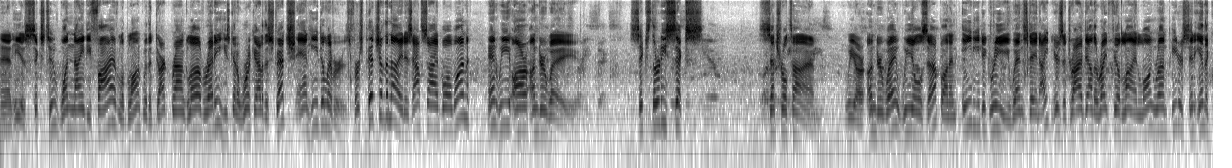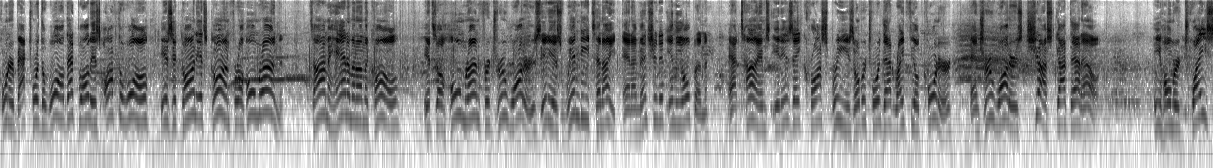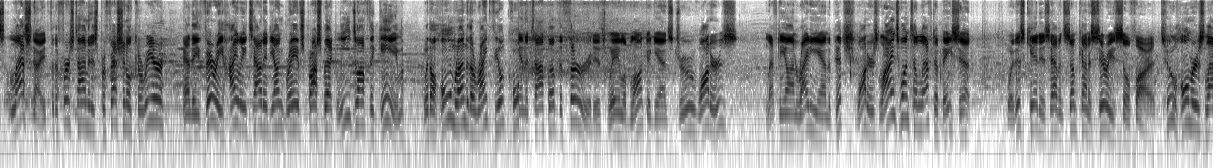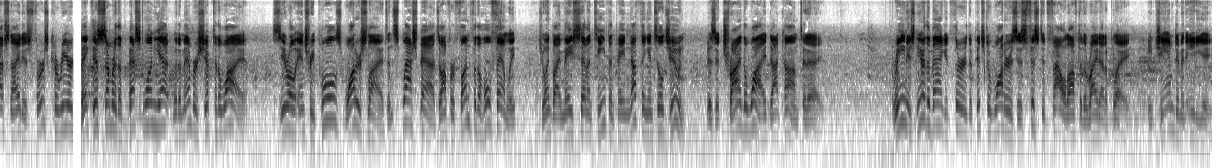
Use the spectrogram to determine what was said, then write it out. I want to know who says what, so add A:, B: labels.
A: And he is 6'2", 195. LeBlanc with a dark brown glove ready. He's going to work out of the stretch, and he delivers. First pitch of the night is outside ball one, and we are underway. 636 Central Time. We are underway, wheels up on an 80 degree Wednesday night. Here's a drive down the right field line. Long run, Peterson in the corner, back toward the wall. That ball is off the wall. Is it gone? It's gone for a home run. Tom Hanneman on the call. It's a home run for Drew Waters. It is windy tonight, and I mentioned it in the open. At times, it is a cross breeze over toward that right field corner, and Drew Waters just got that out. He homered twice last night for the first time in his professional career, and the very highly touted young Braves prospect leads off the game with a home run to the right field corner. In the top of the third, it's Wade LeBlanc against Drew Waters. Lefty on righty and the pitch. Waters lines one to left, a base hit. Boy, this kid is having some kind of series so far. Two homers last night, his first career. Make this summer the best one yet with a membership to the Y. Zero entry pools, water slides, and splash pads offer fun for the whole family. Join by May 17th and pay nothing until June. Visit trytheY.com today. Green is near the bag at third. The pitch to Waters is fisted foul off to the right out of play. He jammed him at 88.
